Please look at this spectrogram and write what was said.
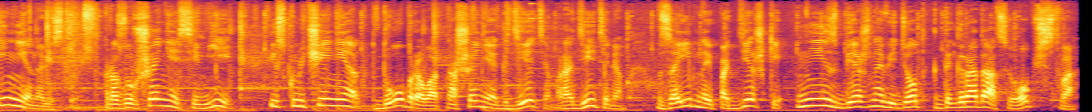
и ненависти. Разрушение семьи, исключение доброго отношения к детям, родителям, взаимной поддержки неизбежно ведет к деградации общества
